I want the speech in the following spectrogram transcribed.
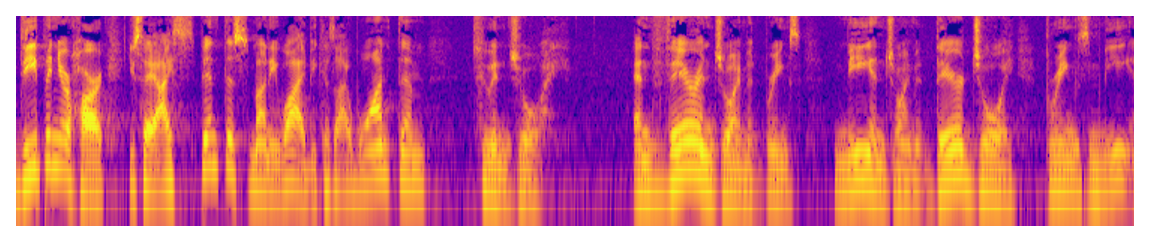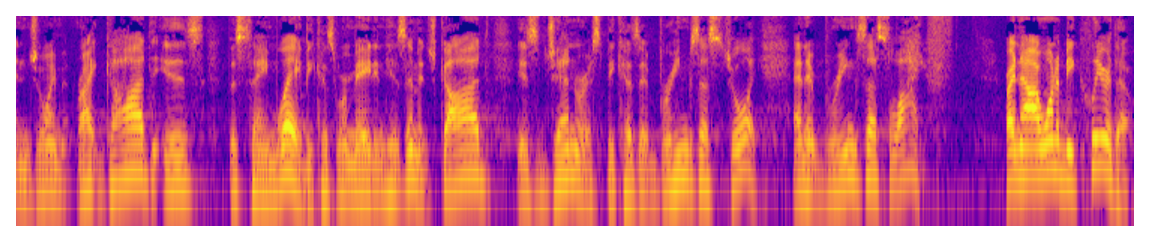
Deep in your heart, you say, I spent this money. Why? Because I want them to enjoy. And their enjoyment brings me enjoyment. Their joy brings me enjoyment, right? God is the same way because we're made in His image. God is generous because it brings us joy and it brings us life. Right now, I want to be clear though.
